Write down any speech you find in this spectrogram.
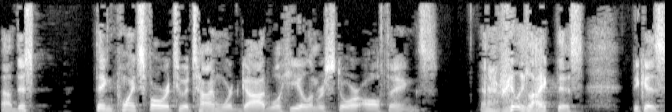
Uh, this thing points forward to a time where God will heal and restore all things. And I really like this because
